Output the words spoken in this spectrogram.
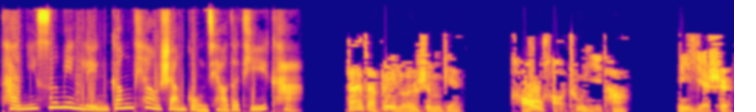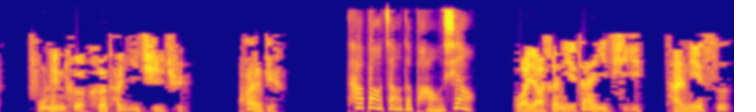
坦尼斯命令刚跳上拱桥的提卡待在贝伦身边，好好注意他。你也是，弗林特和他一起去，快点！他暴躁的咆哮：“我要和你在一起，坦尼斯！”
